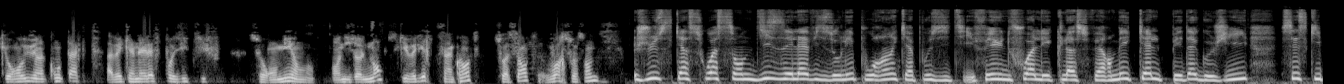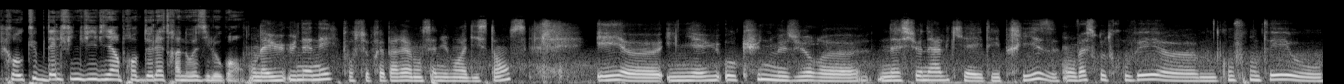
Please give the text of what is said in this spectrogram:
qui auront eu un contact avec un élève positif seront mis en, isolement, ce qui veut dire 50, 60, voire 70. Jusqu'à 70 élèves isolés pour un cas positif. Et une fois les classes fermées, quelle pédagogie? C'est ce qui préoccupe Delphine Vivien, prof de lettres à Noisy-le-Grand. On a eu une année pour se préparer à l'enseignement à distance et euh, il n'y a eu aucune mesure euh, nationale qui a été prise. On va se retrouver euh, confronté aux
